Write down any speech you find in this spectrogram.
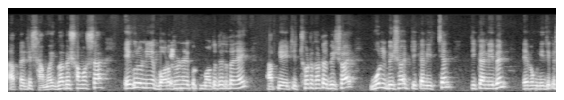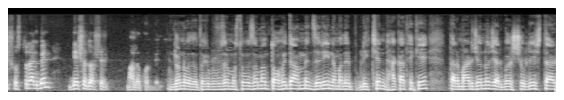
আপনার এটি সাময়িকভাবে সমস্যা। এগুলো নিয়ে বড় ধরনের কোনো মতদ্বৈততা নেই। আপনি এটি ছোটখাটো বিষয়। মূল বিষয়, টিকা নিচ্ছেন। টিকা নেবেন এবং নিজেকে সুস্থ রাখবেন। দেশ ও দশের ভালো করবেন। ধন্যবাদ আপনাকে প্রফেসর মোস্তফা জামান। তহিদা আহমেদ জেরিন আমাদের লিখছেন ঢাকা থেকে। তার মার জন্য যার বয়স চল্লিশ তার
